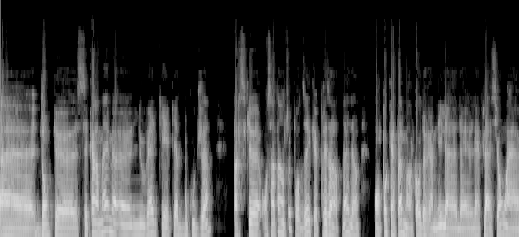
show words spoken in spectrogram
Euh, donc, euh, c'est quand même une nouvelle qui inquiète beaucoup de gens parce que on s'entend-tu pour dire que présentement, là, on n'est pas capable encore de ramener l'inflation à,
